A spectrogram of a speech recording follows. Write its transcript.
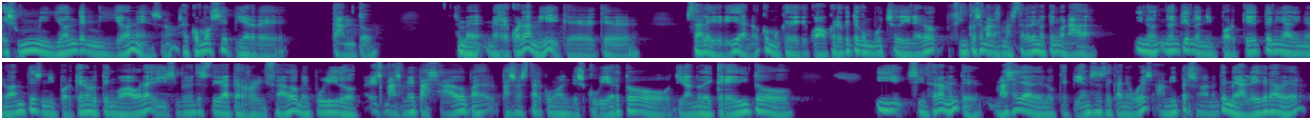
es un millón de millones, ¿no? O sea, ¿cómo se pierde tanto? Me, recuerda a mí que, que esta alegría, ¿no? Como que cuando creo que tengo mucho dinero, cinco semanas más tarde no tengo nada. Y no, no entiendo ni por qué tenía dinero antes, ni por qué no lo tengo ahora, y simplemente estoy aterrorizado, me he pulido. Es más, me he pasado, pa- paso a estar como al descubierto o tirando de crédito. Y sinceramente, más allá de lo que pienses de Kanye West, a mí personalmente me alegra ver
